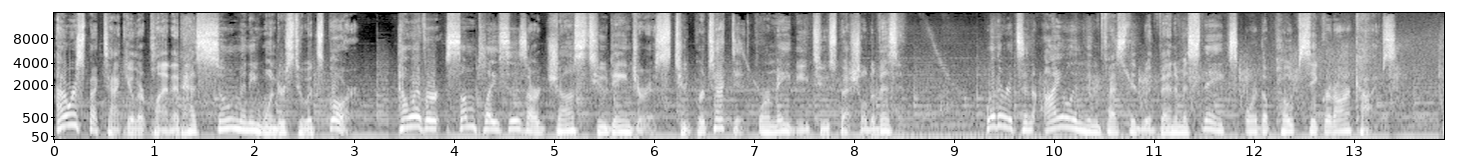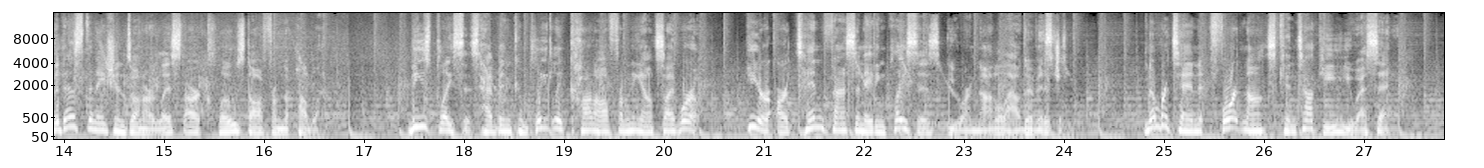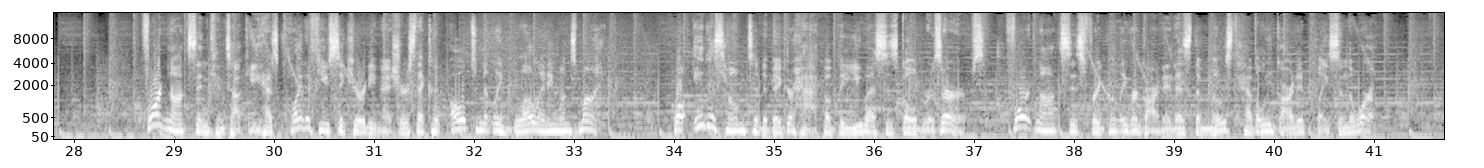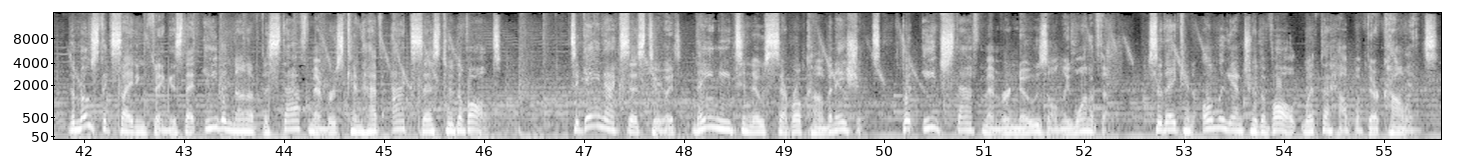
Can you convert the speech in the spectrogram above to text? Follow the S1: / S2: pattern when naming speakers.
S1: Our spectacular planet has so many wonders to explore. However, some places are just too dangerous, too protected, or maybe too special to visit. Whether it's an island infested with venomous snakes or the Pope's secret archives, the destinations on our list are closed off from the public. These places have been completely cut off from the outside world. Here are 10 fascinating places you are not allowed to visit. Number 10. Fort Knox, Kentucky, USA Fort Knox in Kentucky has quite a few security measures that could ultimately blow anyone's mind. While it is home to the bigger half of the U.S.'s gold reserves, Fort Knox is frequently regarded as the most heavily guarded place in the world. The most exciting thing is that even none of the staff members can have access to the vault. To gain access to it, they need to know several combinations, but each staff member knows only one of them, so they can only enter the vault with the help of their colleagues.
